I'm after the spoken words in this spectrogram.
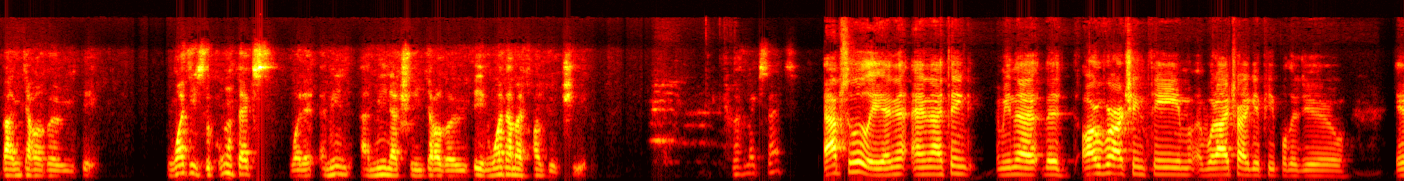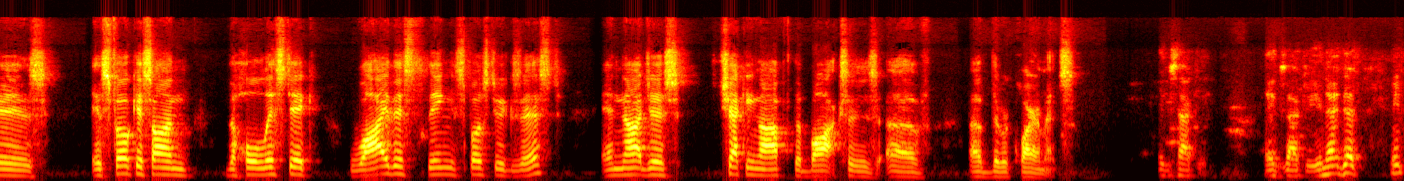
by interoperability? What is the context? What I mean I mean actually interoperability, and what am I trying to achieve? Does that make sense? Absolutely, and and I think I mean the the overarching theme. What I try to get people to do is is focus on the holistic why this thing is supposed to exist and not just checking off the boxes of of the requirements. Exactly. Exactly. And that, that and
